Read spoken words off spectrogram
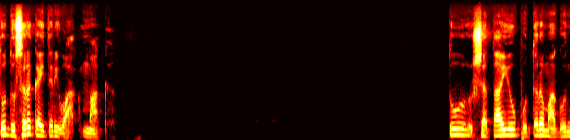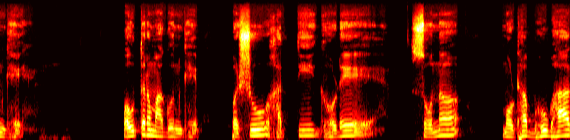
तो दुसरं काहीतरी वा माग. तू शतायू पुत्र मागून घे. पौत्र मागून घे. पशु हत्ती घोडे सोनं मोठा भूभाग.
